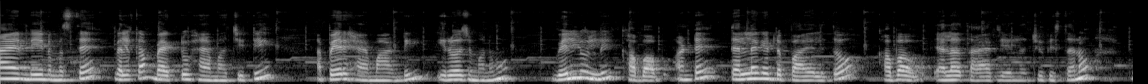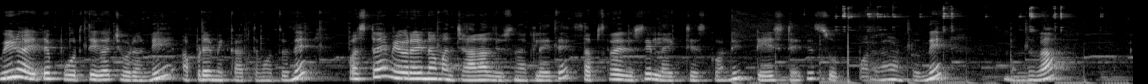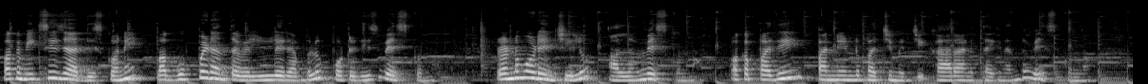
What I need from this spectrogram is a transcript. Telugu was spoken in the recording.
హాయ్ అండి నమస్తే. Welcome back to Hema Chitti నా పేరు హేమా అండి. ఈరోజు మనము వెల్లుల్లి కబాబ్ అంటే తెల్లగడ్డ పాయలతో కబాబ్ ఎలా తయారు చేయాలో చూపిస్తాను. వీడియో అయితే పూర్తిగా చూడండి అప్పుడే మీకు అర్థమవుతుంది. ఫస్ట్ టైం ఎవరైనా మన ఛానల్ చూసినట్లయితే సబ్స్క్రైబ్ చేసి లైక్ చేసుకోండి. టేస్ట్ అయితే సూపర్గా ఉంటుంది. ముందుగా ఒక మిక్సీ జార్ తీసుకొని ఒక గుప్పెడంత వెల్లుల్లి రెబ్బలు పొట్టు తీసి వేసుకుందాం. రెండు మూడు ఇంచీలు అల్లం వేసుకుందాం. ఒక పది పన్నెండు పచ్చిమిర్చి కారానికి తగినంత వేసుకుందాం.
